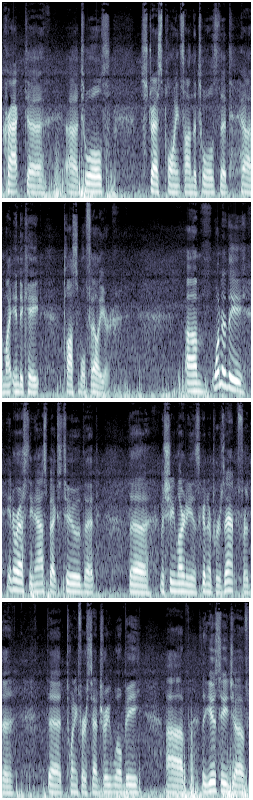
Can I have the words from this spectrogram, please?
cracked uh, uh, tools, stress points on the tools that uh, might indicate possible failure. Um, one of the interesting aspects too that the machine learning is going to present for the the 21st century will be uh, the usage of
